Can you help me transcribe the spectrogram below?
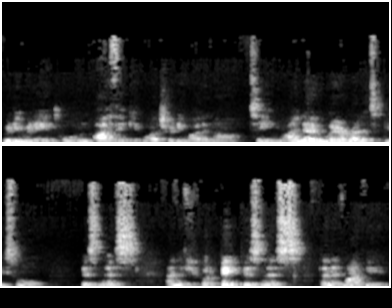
really, really important. I think it works really well in our team. I know we're a relatively small business, And if you've got a big business, then it might be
